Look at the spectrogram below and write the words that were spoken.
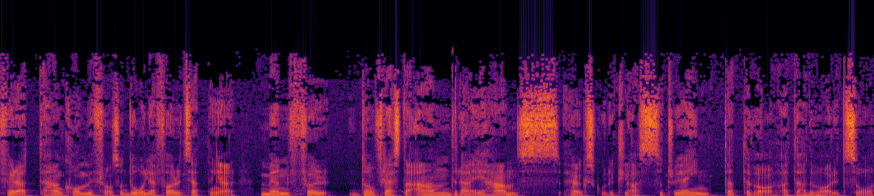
För att han kom ifrån så dåliga förutsättningar. Men för de flesta andra i hans högskoleklass så tror jag inte att det, var, att det hade varit så.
